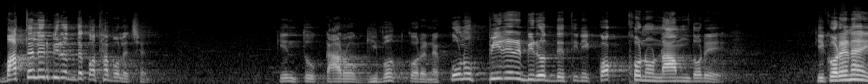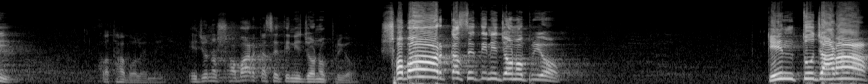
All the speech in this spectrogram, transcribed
বাতেলের বিরুদ্ধে কথা বলেছেন। কিন্তু কারও গিবত করে না। কোনো পীরের বিরুদ্ধে তিনি কখনো নাম ধরে কি করে নাই? কথা বলে নাই। এই জন্য সবার কাছে তিনি জনপ্রিয়। সবার কাছে তিনি জনপ্রিয়। কিন্তু যারা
